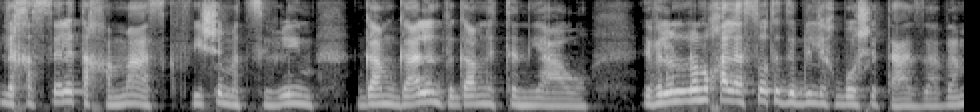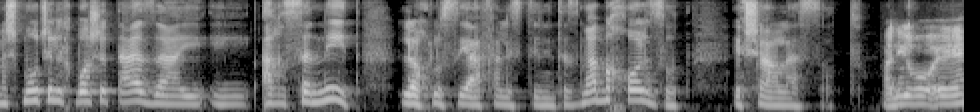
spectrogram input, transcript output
לחסל את החמאס, כפי שמצהירים גם גלנט וגם נתניהו. ולא לא נוכל לעשות את זה בלי לכבוש את עזה. והמשמעות של לכבוש את עזה היא, היא הרסנית לאוכלוסייה הפלסטינית. אז מה בכל זאת אפשר לעשות? אני רואה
